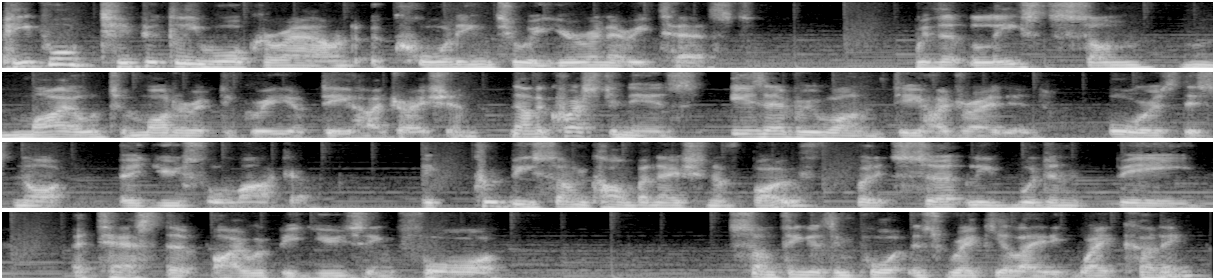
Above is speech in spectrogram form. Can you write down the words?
People typically walk around according to a urinary test with at least some mild to moderate degree of dehydration. Now, the question is is everyone dehydrated, or is this not a useful marker? It could be some combination of both, but it certainly wouldn't be a test that I would be using for something as important as regulating weight cutting.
